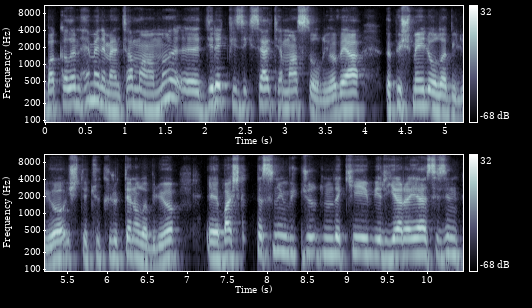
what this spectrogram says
vakaların hemen hemen tamamı e, direkt fiziksel temasla oluyor veya öpüşmeyle olabiliyor, işte tükürükten olabiliyor. E, başkasının vücudundaki bir yaraya sizin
